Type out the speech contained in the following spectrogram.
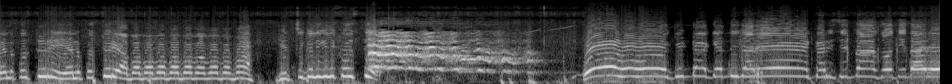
ಏನು ಕುಸ್ತೀರಿ ಏನು ಕುಸ್ತೀರಿ ಅಬ್ಬಬ್ಬಬ್ಬಬ್ಬಬ್ಬಬ್ಬಬ್ಬ ಗಿಚ್ಚಿ ಗಿಲಿಗಿಲಿ ಕುಸ್ತಿ ಓ ಹೋ, ಹೋ, ಗಿಡ್ಡ ಗೆದ್ದಿದ್ದಾರೆ ಕರಿಸಿದ್ದ ಸೋತಿದ್ದಾರೆ.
